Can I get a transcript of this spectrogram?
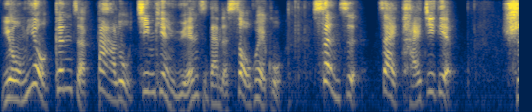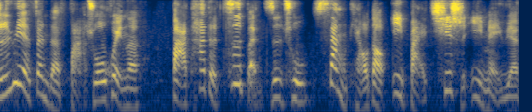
有没有跟着大陆晶片原子弹的受惠股，甚至在台积电？十月份的法说会呢，把它的资本支出上调到一百七十亿美元，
